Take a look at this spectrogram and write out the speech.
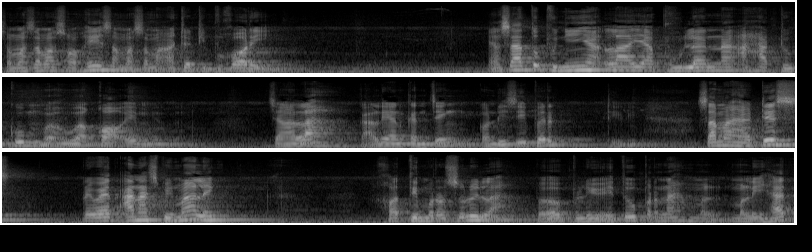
sama-sama sohi sama-sama ada di Bukhari yang satu bunyinya laya bulana ahadukum bahwa itu janganlah kalian kencing kondisi berdiri sama hadis riwayat Anas bin Malik khatim Rasulullah bahwa beliau itu pernah melihat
